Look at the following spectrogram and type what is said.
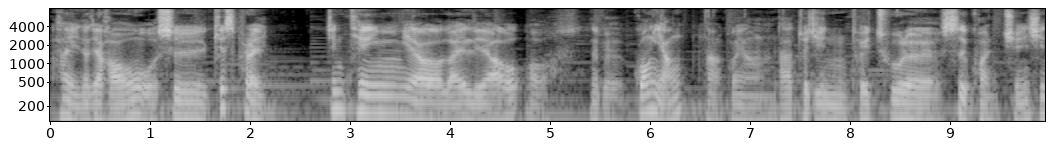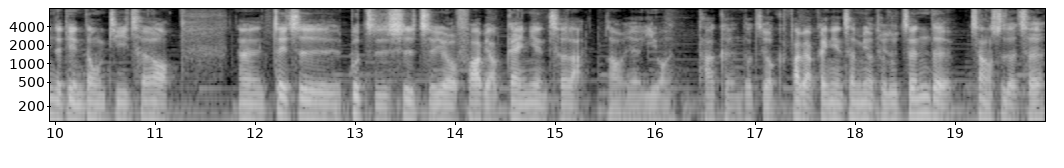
嗨，大家好，我是 Kissplay，今天要来聊哦。那个光阳啊，光阳它最近推出了四款全新的电动机车哦。嗯，这次不只是只有发表概念车啦，哦，像以往它可能都只有发表概念车，没有推出真的上市的车。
